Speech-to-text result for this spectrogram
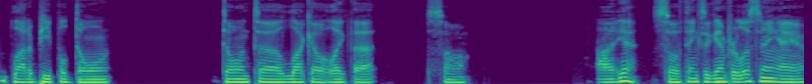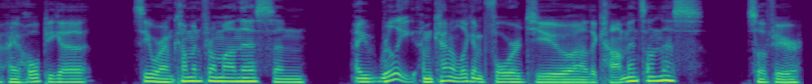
A lot of people don't, don't, uh, luck out like that. So, uh, yeah. So thanks again for listening. I, I hope you got see where I'm coming from on this. And I really, I'm kind of looking forward to uh, the comments on this. So if you're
